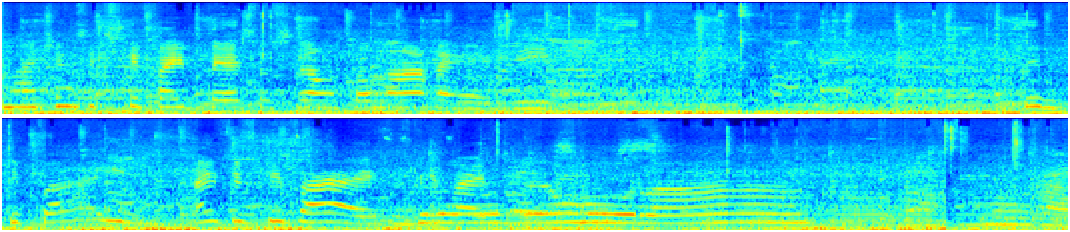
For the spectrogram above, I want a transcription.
Imagine 65 pesos lang to mga ka-Ebi. 55. Ay, 55. 55 Grabe, pesos. ang mura. Mura.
